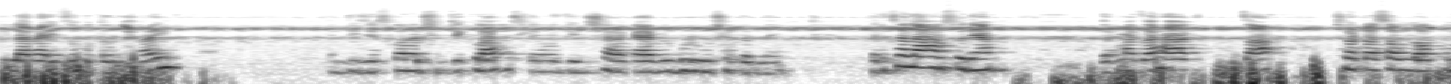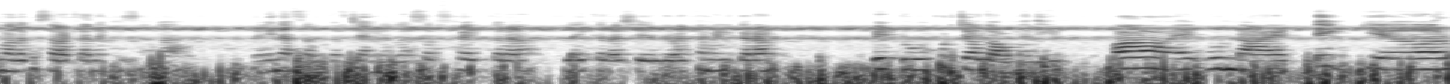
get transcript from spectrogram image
तिला राहायचं होतं घराई पण तिचे स्कॉलरशिपचे क्लास असल्यामुळे तिची शाळा काय बिघडवू शकत नाही. तर चला असू द्या तर माझा हा चा छोटासा ब्लॉग तुम्हाला कसा वाटला नक्की सांगा. नवीन असाल तर चॅनलला सबस्क्राईब करा लाईक करा शेअर करा कमेंट करा. भेटू पुढच्या ब्लॉगमध्ये bye good night take care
